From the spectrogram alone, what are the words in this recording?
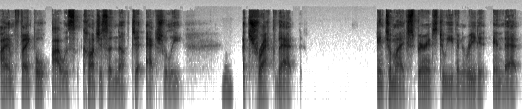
I am thankful I was conscious enough to actually mm. attract that into my experience to even read it in that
